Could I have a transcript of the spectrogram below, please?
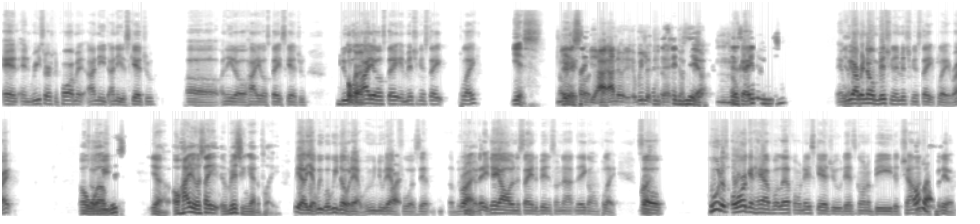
And and research department, I need I need a schedule. Uh, I need an Ohio State schedule. Do Okay. Ohio State and Michigan State play? Yes. Okay, yeah, so- yeah, I, I know that. We looked at that. Yeah. yesterday. Mhm. Okay. And- And Yeah. we already know Michigan and Michigan State play, right? Oh So well, we- Mich- yeah. Ohio State and Michigan got to play. Yeah, yeah, we well, we know that. We knew that Right. before Zip. But, you Right. know, they they all in the same division, so now they gonna play. So who does Oregon have left on their schedule that's gonna be the challenge Nobody. for them?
